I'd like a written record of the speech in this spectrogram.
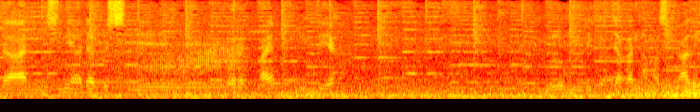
dan di sini ada besi korek pipe gitu ya. Belum dikerjakan sama sekali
